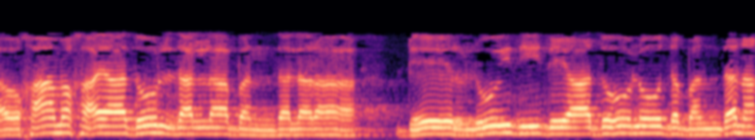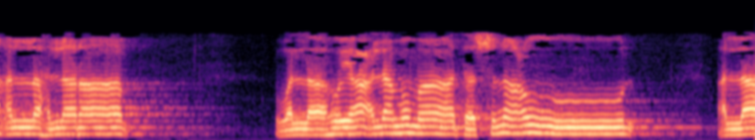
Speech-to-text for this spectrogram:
او خام خایا دول د الله بندلرا ډیر لوی دی د یادولو د بندن الله لرا والله يعلم ما تصنعون الله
